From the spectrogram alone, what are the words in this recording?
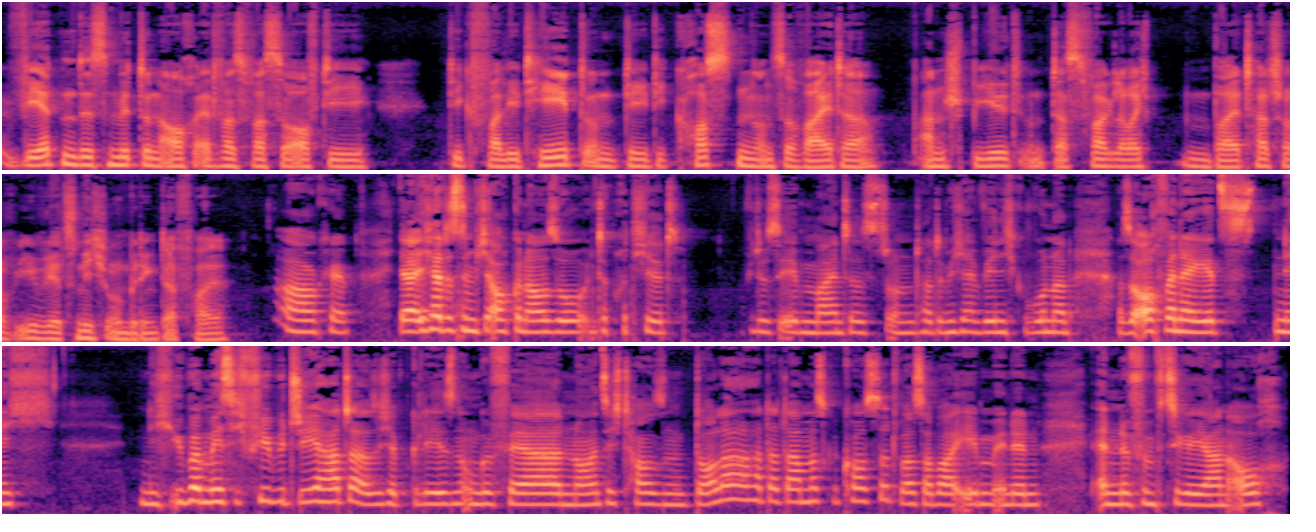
Wertendes mit und auch etwas, was so auf die, die Qualität und die, die Kosten und so weiter anspielt. Und das war, glaube ich, bei Touch of Evil jetzt nicht unbedingt der Fall. Ah, okay. Ja, ich hatte es nämlich auch genauso interpretiert, wie du es eben meintest und hatte mich ein wenig gewundert. Also auch wenn er jetzt nicht, nicht übermäßig viel Budget hatte, also ich habe gelesen, ungefähr 90.000 Dollar hat er damals gekostet, was aber eben in den Ende 50er Jahren auch,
